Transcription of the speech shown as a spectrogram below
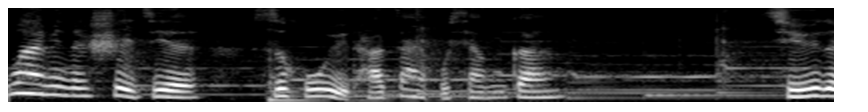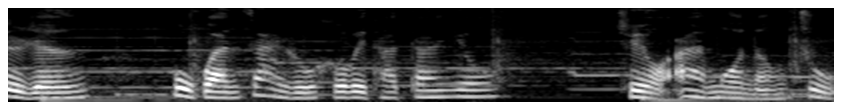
外面的世界似乎与他再不相干，其余的人不管再如何为他担忧，却又爱莫能助。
